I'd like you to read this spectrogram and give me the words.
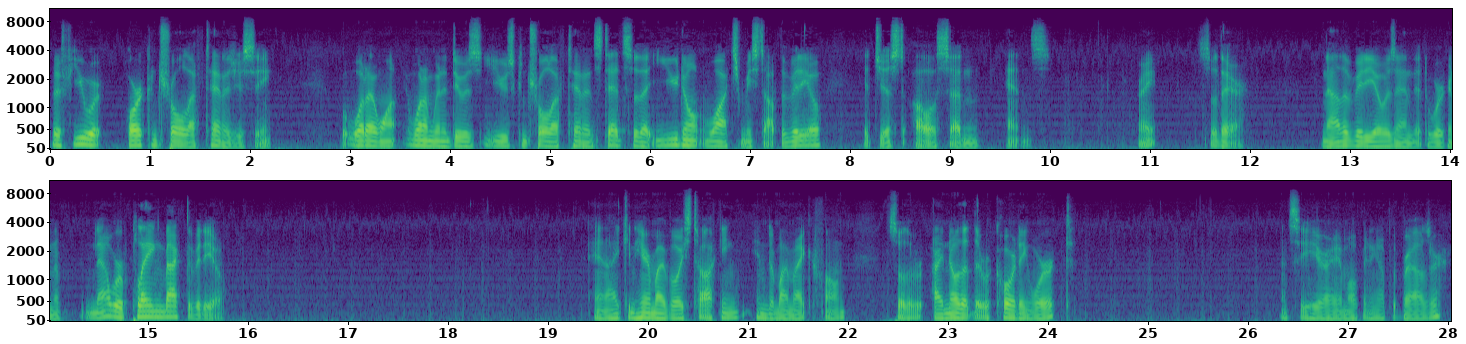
But if you were or control F10 as you see. But what I want what I'm going to do is use control F10 instead so that you don't watch me stop the video. It just all of a sudden ends. Right? So there. Now the video is ended. We're to now we're playing back the video. And I can hear my voice talking into my microphone. So the, I know that the recording worked. Let's see here, I am opening up the browser.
